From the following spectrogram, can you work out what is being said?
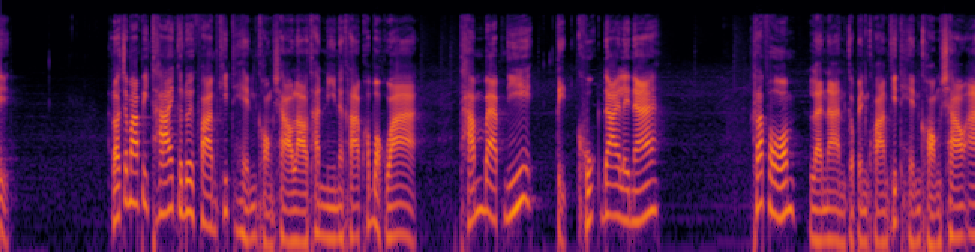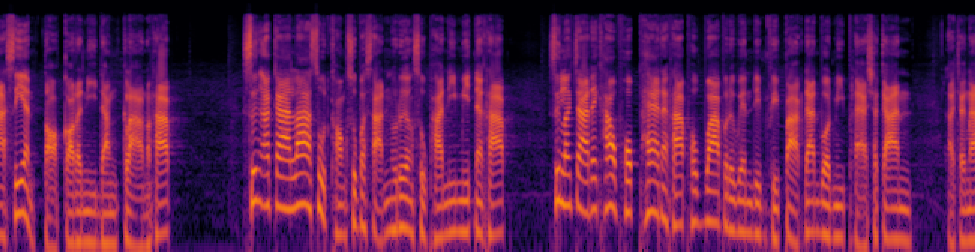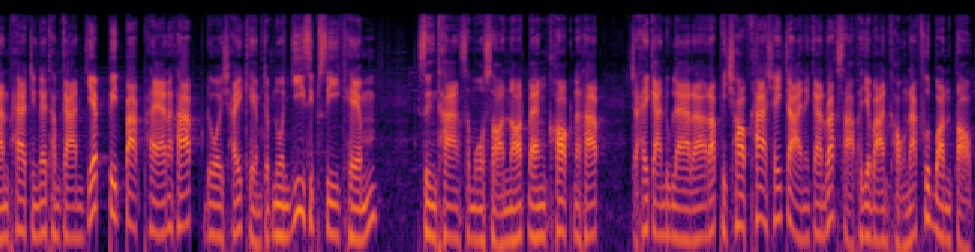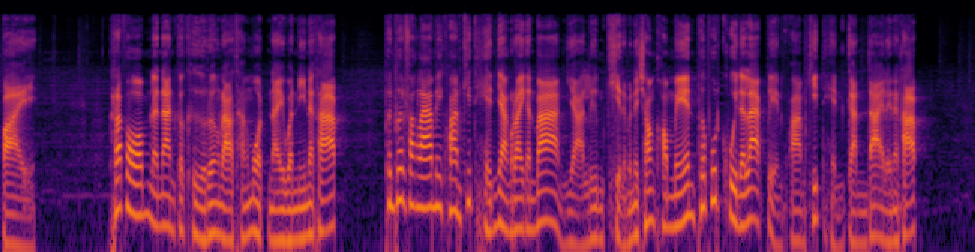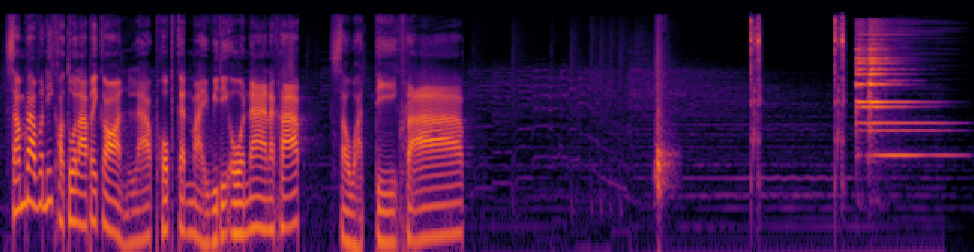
เราจะมาปิดท้ายกันด้วยความคิดเห็นของชาวลาวท่านนี้นะครับเขาบอกว่าทำแบบนี้ติดคุกได้เลยนะ ครับผม และนั่นก็เป็นความคิดเห็นของชาวอาเซียนต่อกรณีดังกล่าวนะครับ ซึ่งอาการล่าสุดของสุภสันต์เรื่องสุภานิมิตนะครับ ซึ่งหลังจากได้เข้าพบแพทย์นะครับ พบว่าบริเวณริมฝีปากด้านบนมีแผลชะกัน หลังจากนั้นแพทย์จึงได้ทำการเย็บปิดปากแผลนะครับ โดยใช้เข็มจำนวน 24 เข็ม ซึ่งทางสโมสรนอตแบงคอกนะครับจะให้การดูแลและรับผิดชอบค่าใช้จ่ายในการรักษาพยาบาลของนักฟุตบอลต่อไป ครับผมและนั่นก็คือเรื่องราวทั้งหมดในวันนี้นะครับ เพื่อนๆฟังแล้วมีความคิดเห็นอย่างไรกันบ้าง อย่าลืมเขียนมาในช่องคอมเมนต์เพื่อพูดคุยและแลกเปลี่ยนความคิดเห็นกันได้เลยนะครับสำหรับวันนี้ขอตัวลาไปก่อน แล้วพบกันใหม่วิดีโอหน้านะครับ สวัสดีครับ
